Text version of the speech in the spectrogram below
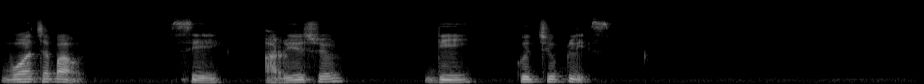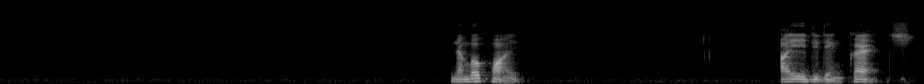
What about? C. Are you sure? D. Could you please? Number 5. I didn't catch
